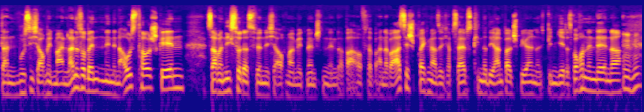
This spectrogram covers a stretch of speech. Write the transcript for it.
dann muss ich auch mit meinen Landesverbänden in den Austausch gehen. Es ist aber nicht so, dass wir nicht auch mal mit Menschen in der ba auf der, an der Basis sprechen. Also ich habe selbst Kinder, die Handball spielen. Ich bin jedes Wochenende in der, mhm.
